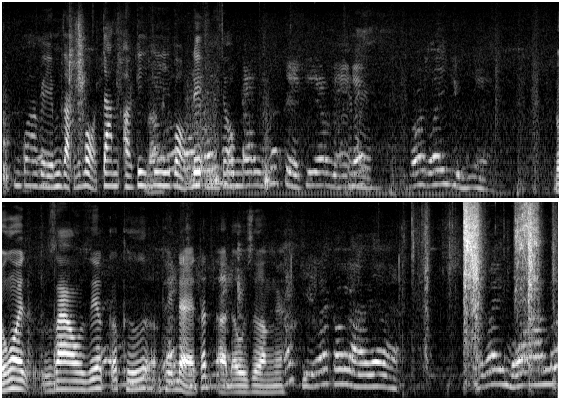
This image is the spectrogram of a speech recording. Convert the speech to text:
hôm qua về em giặt cái vỏ chăn à cái, cái vỏ đệm cho ông. Cái đấy. này. Đúng rồi dao giết các thứ thế để tất ở đầu giường ấy. nó chỉ là con gà về ở đây mỏ ăn nữa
